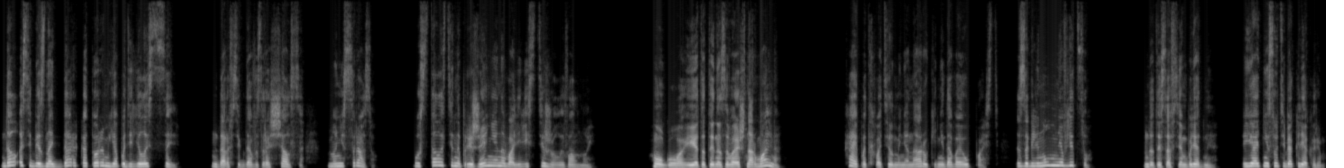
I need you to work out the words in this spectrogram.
Дал о себе знать дар, которым я поделилась с Цель. Дар всегда возвращался, но не сразу. Усталость и напряжение навалились тяжелой волной. «Ого, и это ты называешь нормально?» Кай подхватил меня на руки, не давая упасть. Заглянул мне в лицо. «Да ты совсем бледная. Я отнесу тебя к лекарям.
